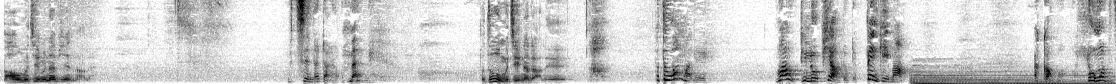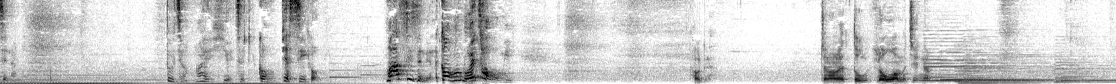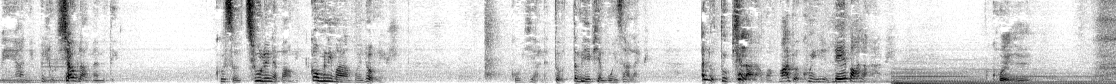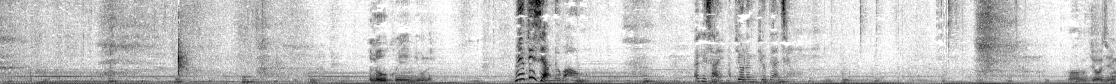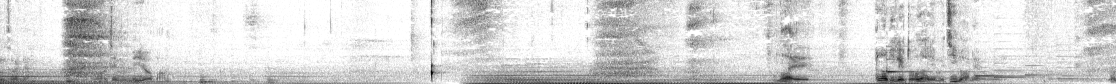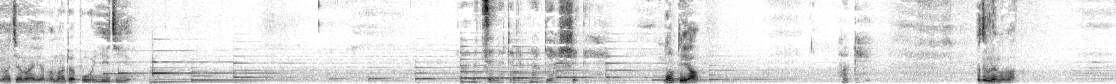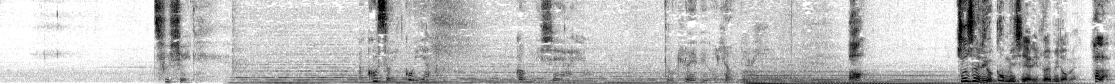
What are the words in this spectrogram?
ဘာလို့မကြင်မနဲ့ဖြစ်နေတာလဲ မစင်တတ်တာတော့အမှန်ပဲဘသူ့ကိုမကြင်တတ်တာလဲဘသူကမှလဲငါ့ကိုဒီလိုဖြစ်အောင်လုပ်တယ်ပင်ကီမအကောင်မလုံးဝမစင်တာသူ့ကြောင့်ငါရဲ့ရည်ရွယ်ချက်ဒီကောင်ပျက်စီးကုန်ငါအစီအစဉ်တွေအကောင်လုံးလွဲချော်ကုန်ပြီဟုတ်တယ်ကျွန်တော်လည်းသူ့ကိုလုံးဝမကျေနပ်ဘူးဘယ်ကနေဘယ်လိုရောက်လာမှန်းမသိဘူးခုဆိုချူးလေးနဲ့ပေါင်းပြီးကုမ္ပဏီမှာတော့ဝင်လုပ်နေပြီ ကိုကြီးကလည်းသူ့သမီးဖြစ်မွေးစားလိုက်ပြီအဲ့လိုသူဖြစ်လာတာကငါ့အတွက်ခွင့်ရလဲပါလာတာပဲအခွင့်အရေးဘလို့အခွင့်အရေးမျိုးလဲမင်းသိစရာမလိုပါဘူးအဲ့ဒီဆိုင်မပြောလည်းမပြောပြချင်ဘူးမမပြောချင်ဘူးဆိုရင်လည်းဟောအတင်းမမေးတော့ပါဘူး မမရဲ့အဲ့လောက်ထိလည်းဒေါသတွေမကြီးပါနဲ့ဟောမမကျမ်းမကြီးကမမအတွက်ပိုအရေးကြီးတယ်ငါမချင်တဲ့တယ်လို့နောက်တစ်ယောက်ရှိသေးတယ်နောက်တစ်ယောက်ဟုတ်တယ်ဘယ်သူလဲမမချူရွှေတယ်အခုဆိုရင်ကိုကြီးကကုမ္ပဏီရှယ်ရတယ်သူလွှဲပေးဖို့လုပ်နေပြီဟာ ကျွတ်ရွှေလေးကိုကုမ္ပဏီရှယ်ယာတွေလွှဲပေးတော့မယ်ဟုတ်လား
